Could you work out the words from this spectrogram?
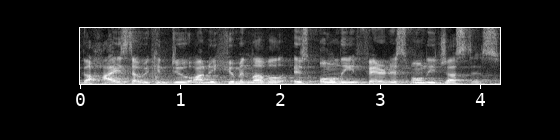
the highest that we can do on a human level is only fairness, only justice.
